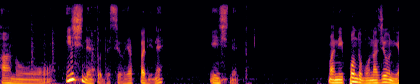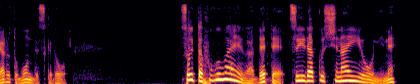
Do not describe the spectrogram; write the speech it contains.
あの、インシデントですよ、やっぱりね。インシデント。まあ日本でも同じようにやると思うんですけど、そういった不具合が出て墜落しないようにね、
